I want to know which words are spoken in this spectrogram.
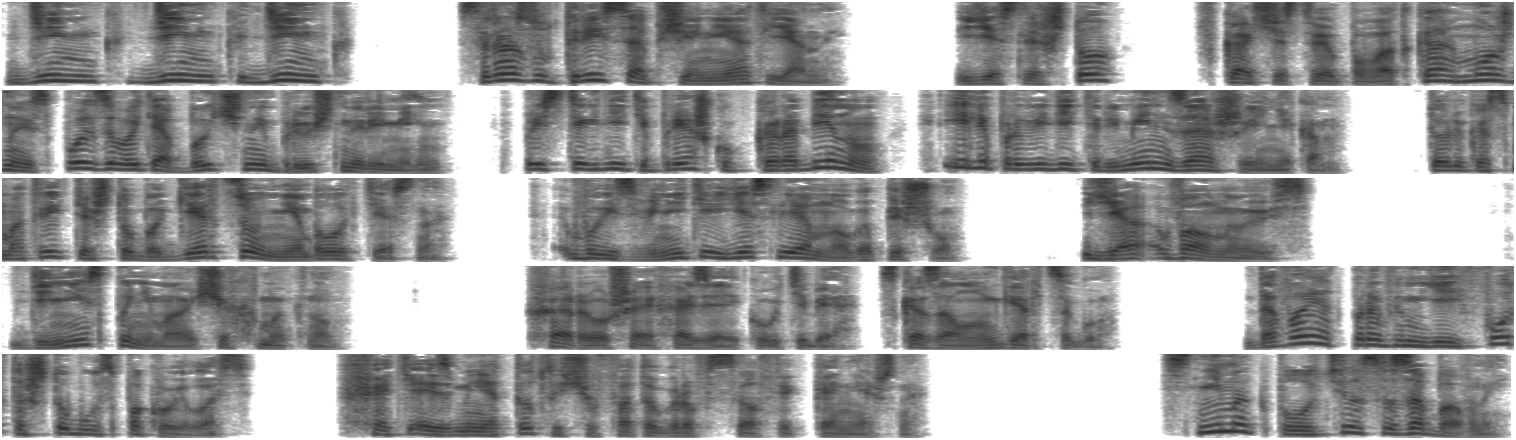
Динг, динг, динг. Сразу три сообщения от Яны. Если что, в качестве поводка можно использовать обычный брючный ремень. Пристегните пряжку к карабину или проведите ремень за ошейником. Только смотрите, чтобы герцу не было тесно. Вы извините, если я много пишу. Я волнуюсь». Денис, понимающе хмыкнул. «Хорошая хозяйка у тебя», — сказал он герцогу. «Давай отправим ей фото, чтобы успокоилась. Хотя из меня тот еще фотограф-селфик, конечно». Снимок получился забавный.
